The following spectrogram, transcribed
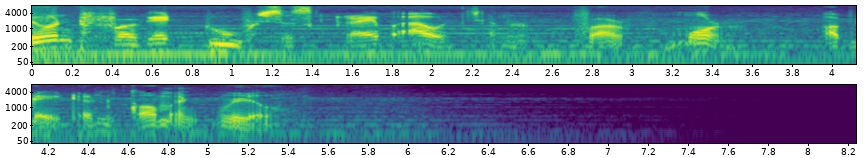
Don't forget to subscribe our channel for more update and comment below.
